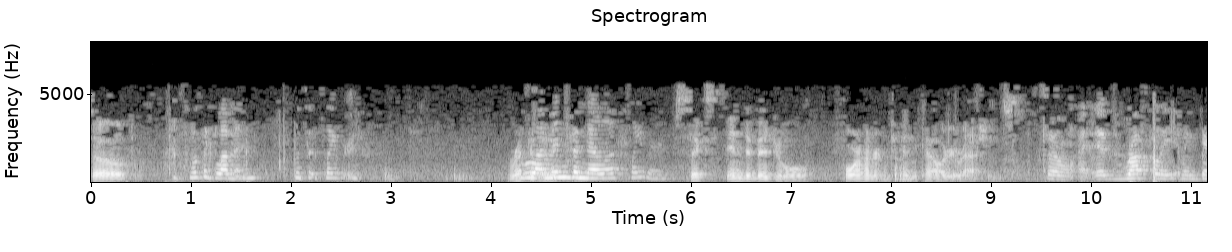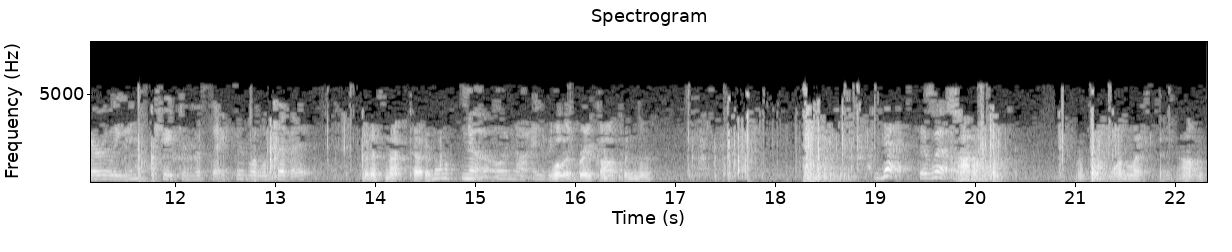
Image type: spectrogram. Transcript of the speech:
So, It smells like lemon. What's it flavored? recommended Lemon vanilla flavored. six individual 410 calorie rations. So it's roughly, I mean, barely shaped in the stick. There's a little divot. But it's not cut at all? No, not individual. Will it break off in the. Yes, it will. Oh, that's one less thing. Oh,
